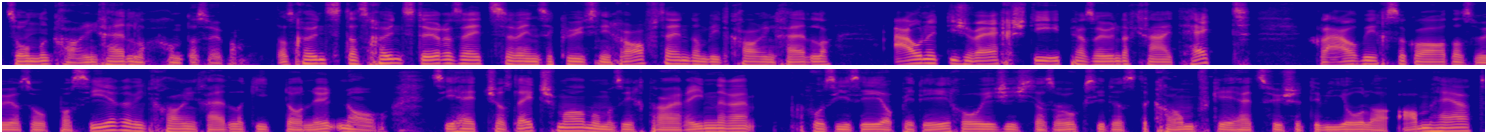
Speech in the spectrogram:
sondern Karin Keller kommt das über. Das können sie, das können sie durchsetzen, wenn sie gewisse Kraft haben und weil Karin Keller auch nicht die schwächste Persönlichkeit hat, glaube ich sogar, das würde so passieren, weil Karin Keller gibt da nicht nach. Sie hat schon das letzte Mal, muss man sich daran erinnern, wo sie ins EAPD gekommen ist, ist das so gewesen, dass der Kampf gegeben zwischen der Viola Amherd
